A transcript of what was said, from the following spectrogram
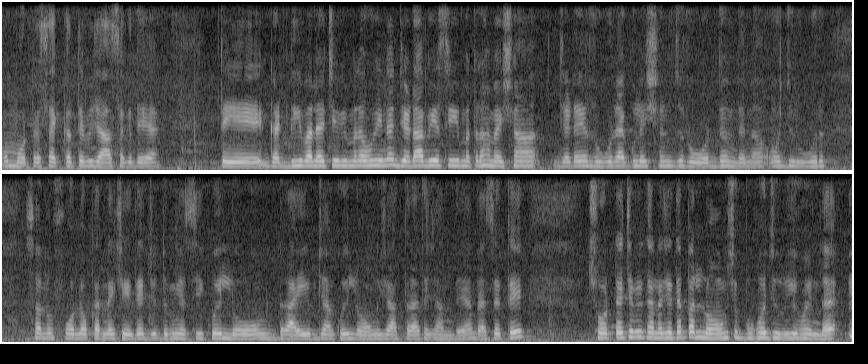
ਉਹ ਮੋਟਰਸਾਈਕਲ ਤੇ ਵੀ ਜਾ ਸਕਦੇ ਆ। ਤੇ ਗੱਡੀ ਵਾਲੇ ਚ ਵੀ ਮਤਲਬ ਉਹੀ ਨਾ, ਜਿਹੜਾ ਵੀ ਅਸੀਂ ਮਤਲਬ ਹਮੇਸ਼ਾ ਜਿਹੜੇ ਰੂਲ ਰੈਗੂਲੇਸ਼ਨਸ ਰੋਡ ਦੇ ਹੁੰਦੇ ਨਾ, ਉਹ ਜ਼ਰੂਰ ਸਾਨੂੰ ਫੋਲੋ ਕਰਨੇ ਚਾਹੀਦੇ ਜਦੋਂ ਵੀ ਅਸੀਂ ਕੋਈ ਲੌਂਗ ਡਰਾਈਵ ਜਾਂ ਕੋਈ ਲੌਂਗ ਯਾਤਰਾ ਤੇ ਜਾਂਦੇ ਆ, ਵੈਸੇ ਤੇ ਛੋਟੇ ਚ ਵੀ ਕਰਨਾ ਚਾਹੀਦਾ, ਪਰ ਲੌਂਗ ਚ ਬਹੁਤ ਜ਼ਰੂਰੀ ਹੋ ਜਾਂਦਾ ਹੈ।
